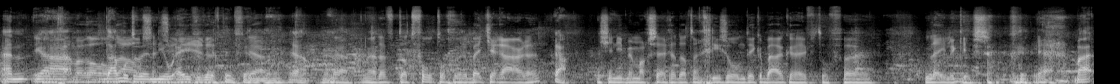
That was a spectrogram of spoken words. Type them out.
En ja, gaan we daar moeten we een nieuw evenwicht in vinden. Ja. Ja, Ja, nou, dat, dat voelt toch weer een beetje raar, hè? Ja. Als je niet meer mag zeggen dat een griezel een dikke buik heeft of lelijk is. ja. Maar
